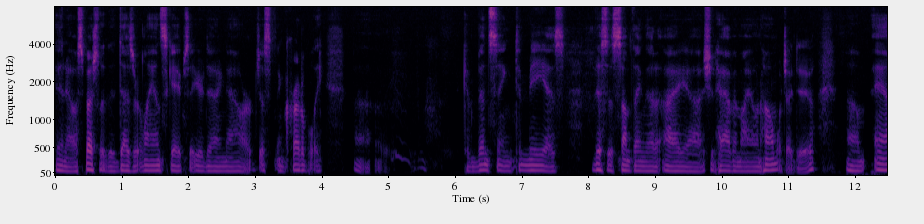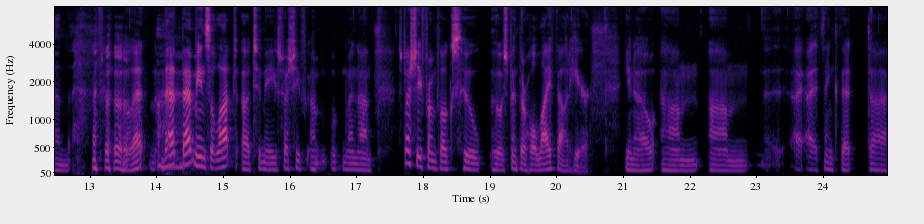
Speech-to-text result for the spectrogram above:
you know, especially the desert landscapes that you're doing now are just incredibly uh, convincing to me as this is something that I uh, should have in my own home, which I do. Um, and well, that that that means a lot uh, to me, especially um, when, um, especially from folks who who have spent their whole life out here. You know, um, um, I, I think that uh,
